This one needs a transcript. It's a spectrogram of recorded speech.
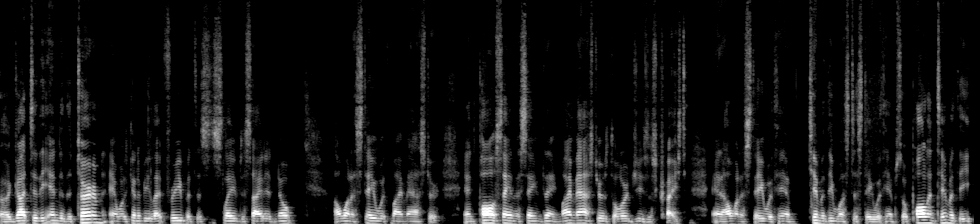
uh, got to the end of the term and was going to be let free, but the slave decided, nope, I want to stay with my master. And Paul's saying the same thing. My master is the Lord Jesus Christ, and I want to stay with him. Timothy wants to stay with him. So, Paul and Timothy,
